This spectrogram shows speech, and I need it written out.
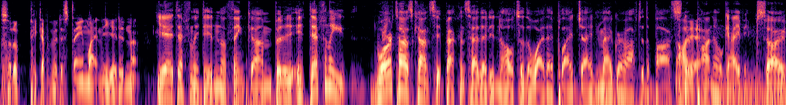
sort of picked up a bit of steam late in the year, didn't it? Yeah, it definitely did, and I think, um, but it, it, definitely Waratahs can't sit back and say they didn't alter the way they played Jaden Magro after the bust oh, that yeah. Parnell gave him. So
